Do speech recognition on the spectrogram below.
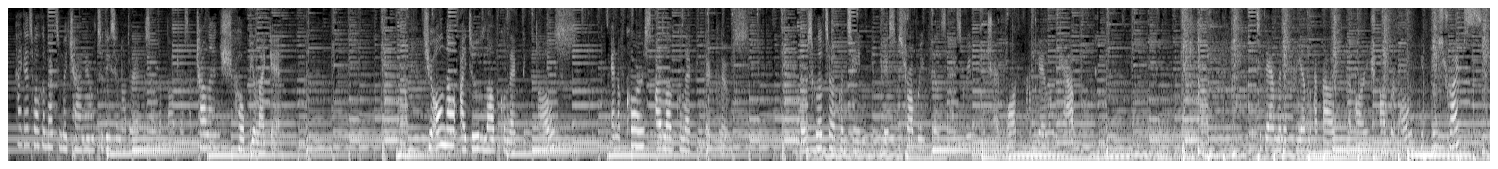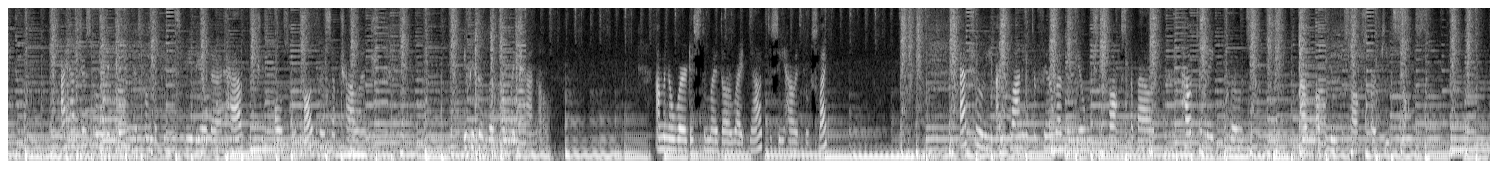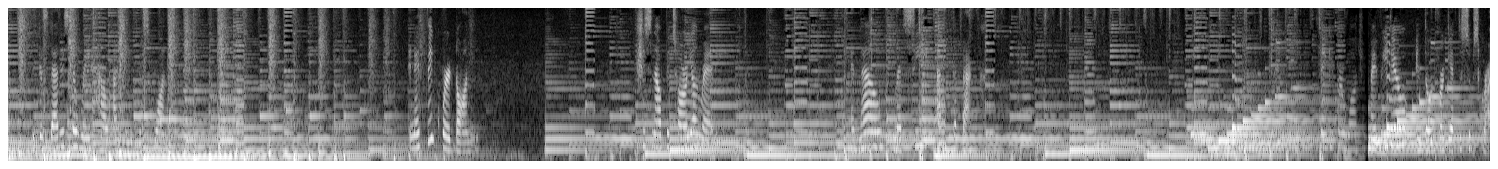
Hi guys, welcome back to my channel. Today's another episode of Doll Dress Up Challenge. Hope you like it. As you all know, I do love collecting dolls. And of course, I love collecting their clothes. And those clothes are contained in this Strawberry Fields ice cream which I bought from Yellow Cab. Today I'm gonna film about the orange I'm gonna wear this to my doll right now to see how it looks like. Actually, I'm planning to film a video which talks about how to make clothes out of baby socks or kids socks because that is the way how I made this one. And I think we're done. She's now pictorial ready. And now, let's see at the back. Thank you for watching my video and don't forget to subscribe.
